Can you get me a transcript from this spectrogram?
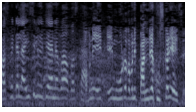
হস্পিটেল আহিছিলো এতিয়া এনেকুৱা অৱস্থা। আপুনি এই এই মুহূৰ্তত আপুনি পানীৰে খোজকাঢ়ি আহিছে?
